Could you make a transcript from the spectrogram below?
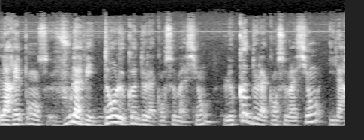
la réponse, vous l'avez dans le Code de la consommation. Le Code de la consommation, il a,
